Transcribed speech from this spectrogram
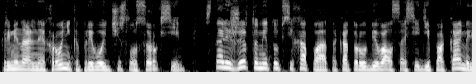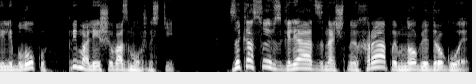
Криминальная хроника приводит число 47. Стали жертвами этого психопата, который убивал соседей по камере или блоку при малейшей возможности. За косой взгляд, за ночной храп и многое другое.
